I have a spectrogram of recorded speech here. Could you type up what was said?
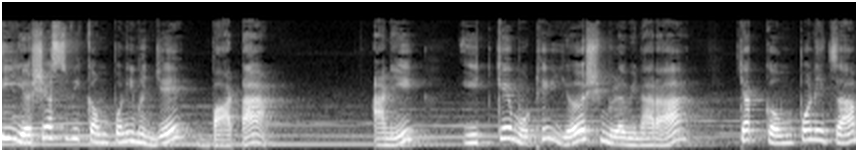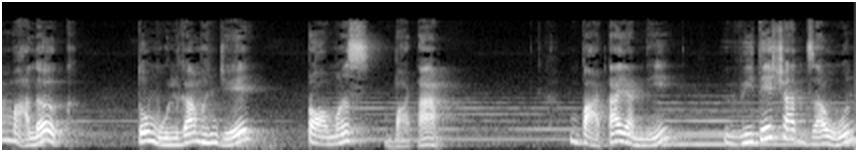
ती यशस्वी कंपनी म्हणजे बाटा. आणि इतके मोठे यश मिळविणारा त्या कंपनीचा मालक तो मुलगा म्हणजे टॉमस बाटा. बाटा यांनी विदेशात जाऊन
